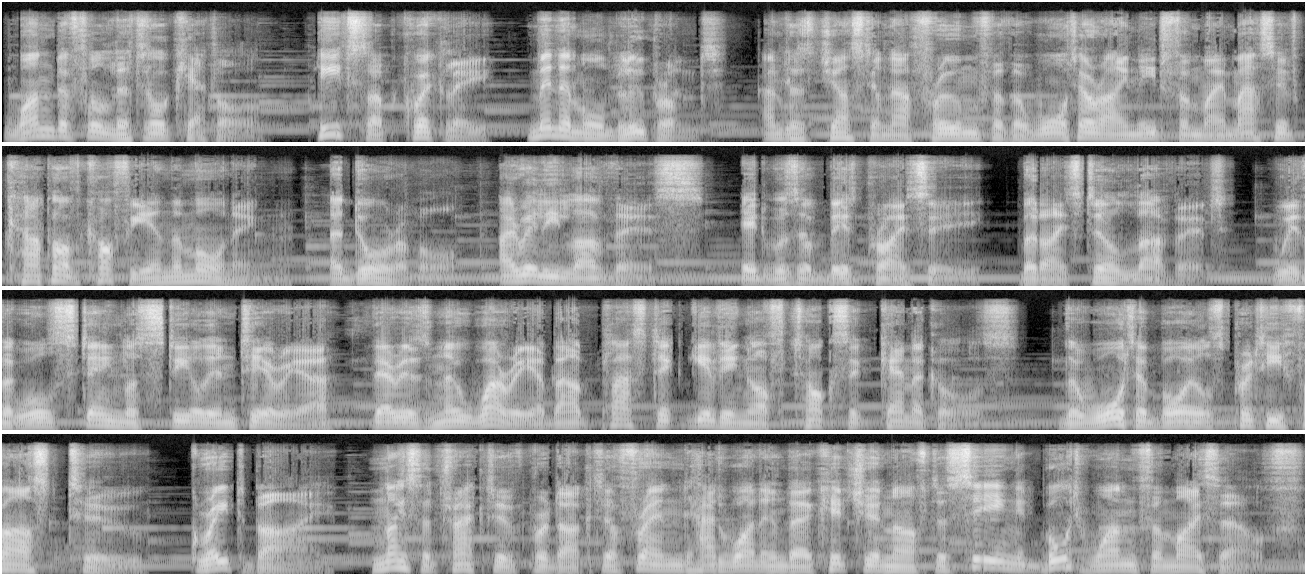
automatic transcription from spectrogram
Wonderful little kettle. Heats up quickly, minimal blueprint, and has just enough room for the water I need for my massive cup of coffee in the morning. Adorable. I really love this. It was a bit pricey, but I still love it. With a all stainless steel interior, there is no worry about plastic giving off toxic chemicals. The water boils pretty fast too. Great buy. Nice attractive product a friend had one in their kitchen after seeing it bought one for myself.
